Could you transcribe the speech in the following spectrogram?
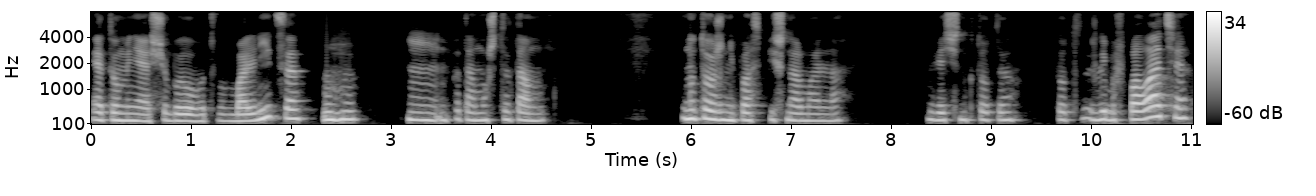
Это у меня ещё было вот в больнице. М, потому что там ну, тоже не поспишь нормально. Вечно кто-то тут либо в палате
